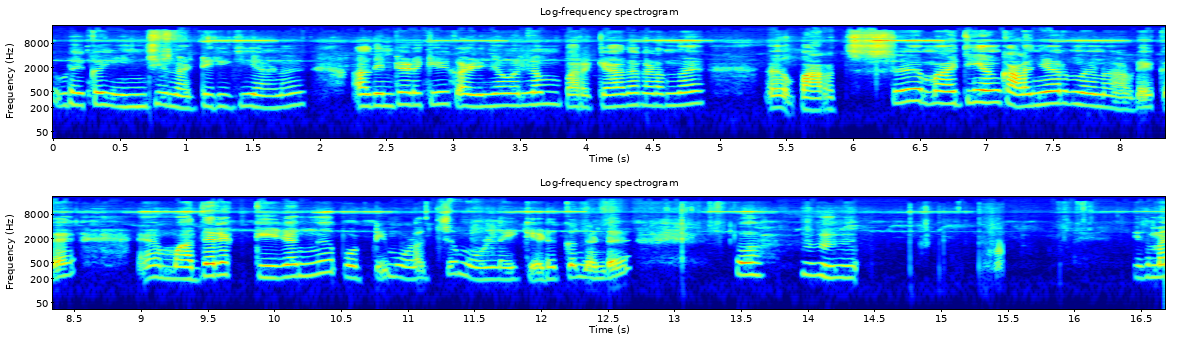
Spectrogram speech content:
ഇവിടെയൊക്കെ ഇഞ്ചി നട്ടിരിക്കുകയാണ്. അതിന്റെ ഇടയ്ക്ക് കഴിഞ്ഞ കൊല്ലം പറിക്കാതെ കിടന്ന് പറിച്ച് മാറ്റി ഞാൻ കളഞ്ഞേർന്നാണ് അവിടെയൊക്കെ മധുര കിഴങ്ങ് പൊട്ടി മുളച്ച് മുകളിലേക്ക് എടുക്കുന്നുണ്ട്. അപ്പോൾ ഇതുമ്മ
